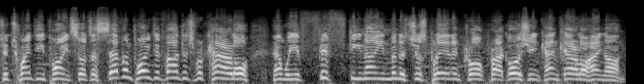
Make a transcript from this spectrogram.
to 20 points. So it's a seven point advantage for Carlow. And we have 59 minutes just played in Croke Park. Oh, Oisin, can Carlow hang on?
